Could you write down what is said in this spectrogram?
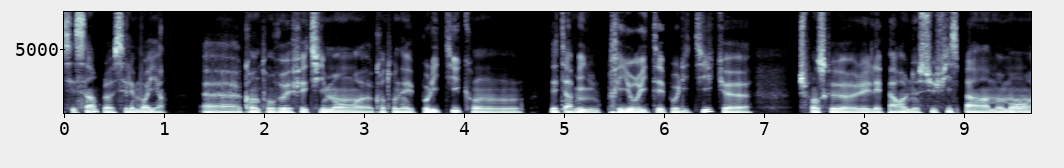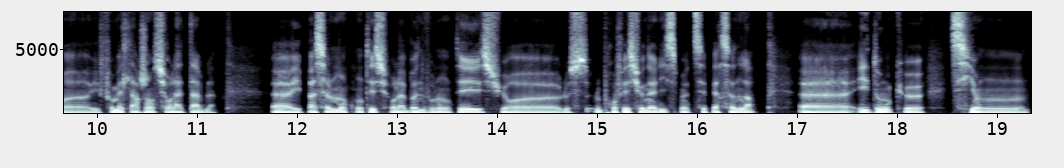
c'est simple, c'est les moyens. quand on veut effectivement, quand on est politique, on détermine une priorité politique je pense que les, paroles ne suffisent pas. À un moment, euh, il faut mettre l'argent sur la table euh, et pas seulement compter sur la bonne volonté, sur euh, le, professionnalisme de ces personnes-là. et donc, si on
